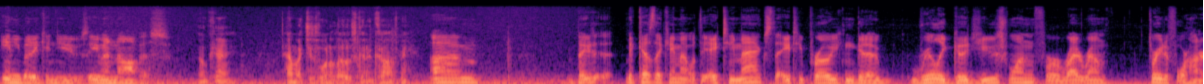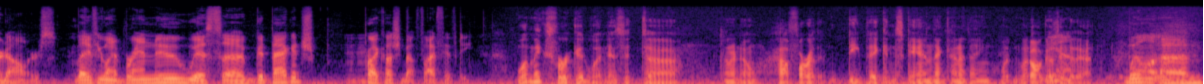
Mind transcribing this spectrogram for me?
anybody can use, even a novice. Okay. How much is one of those going to cost me? Um, because they came out with the AT Max, the AT Pro, you can get a really good used one for right around three to four hundred dollars. But if you want it brand new with a good package, probably cost you about five fifty. What makes for a good one? Is it? Uh, I don't know how far th- deep they can scan that kind of thing. What what all goes Yeah. into that? Well, um,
